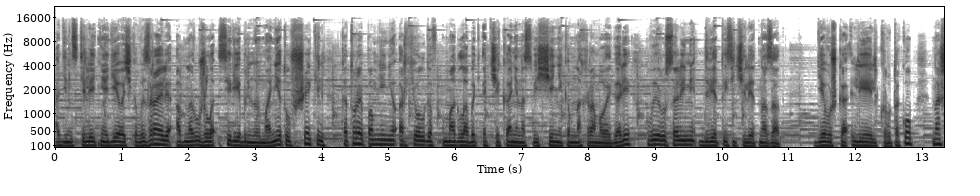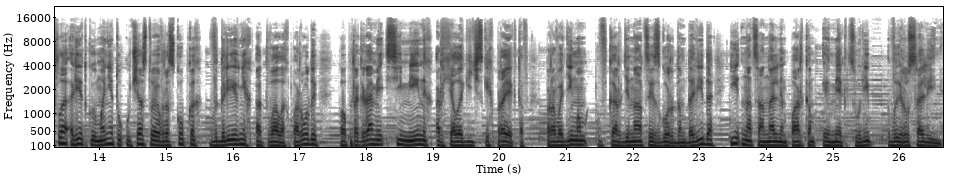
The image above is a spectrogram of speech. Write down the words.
11-летняя девочка в Израиле обнаружила серебряную монету в шекель, которая, по мнению археологов, могла быть отчеканена священником на Храмовой горе в Иерусалиме 2000 лет назад – Девушка Леэль Крутокоп нашла редкую монету, участвуя в раскопках в древних отвалах породы по программе семейных археологических проектов, проводимом в координации с городом Давида и национальным парком Эмек-Цуриб в Иерусалиме.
